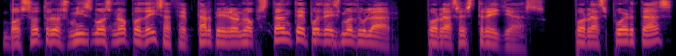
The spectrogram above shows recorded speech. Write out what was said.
Vosotros mismos no podéis aceptar pero no obstante podéis modular, por las estrellas, por las puertas,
